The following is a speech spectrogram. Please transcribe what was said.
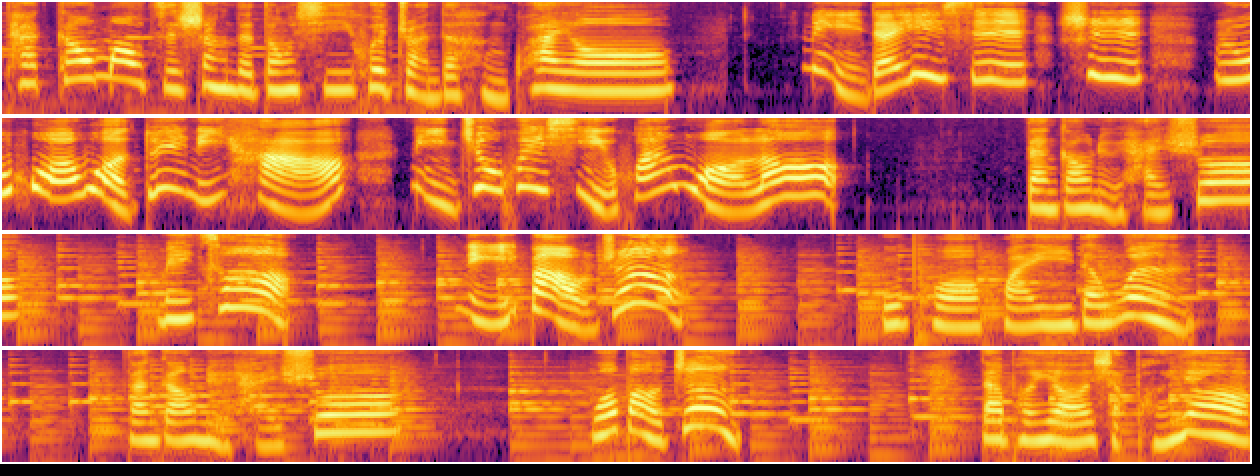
她高帽子上的东西会转得很快哦。你的意思是，如果我对你好，你就会喜欢我喽？蛋糕女孩说：“没错，你保证？”巫婆怀疑地问。蛋糕女孩说：“我保证。”大朋友、小朋友，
